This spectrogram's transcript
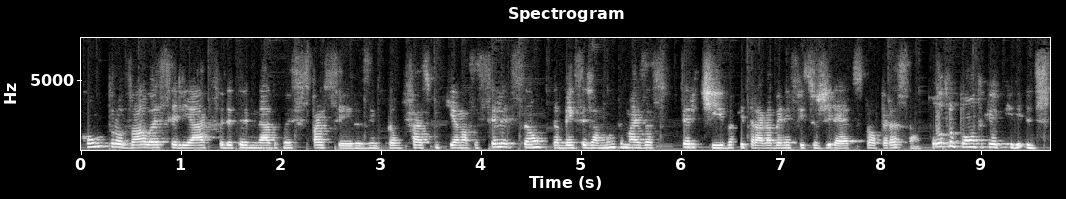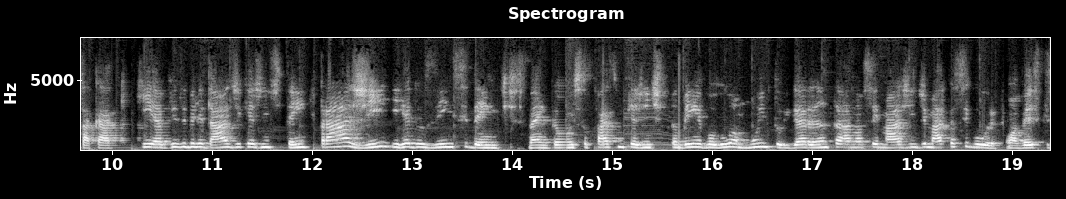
comprovar o SLA que foi determinado com esses parceiros. Então, faz com que a nossa seleção também seja muito mais assertiva e traga benefícios diretos para a operação. Outro ponto que eu queria destacar aqui é a visibilidade que a gente tem para agir e reduzir incidentes. Né? Então, isso faz com que a gente também evolua muito e garanta a nossa imagem de marca segura, uma vez que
